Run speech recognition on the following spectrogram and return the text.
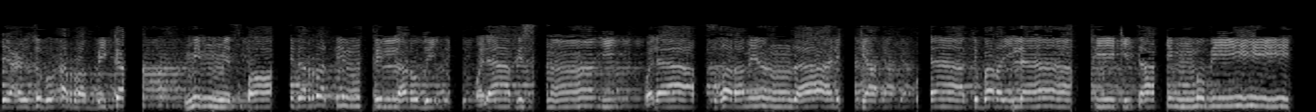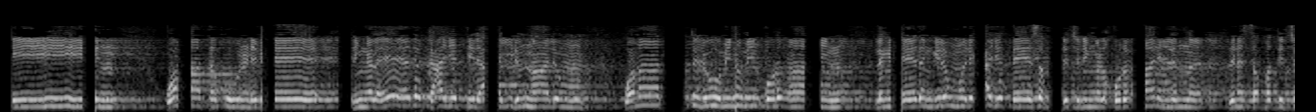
يعزب عن ربك من مثقال ذرة في الأرض ولا في السماء ولا أصغر من ذلك ولا أكبر إلا في كتاب مبين وما تكون نبيه നിങ്ങൾ ഏത് കാര്യത്തിലായിരുന്നാലും ഏതെങ്കിലും ഒരു കാര്യത്തെ സംബന്ധിച്ച് നിങ്ങൾ ഖുർആാനിൽ ഇതിനെ സംബന്ധിച്ച്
